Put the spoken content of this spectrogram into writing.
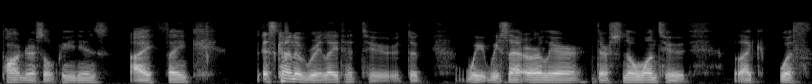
partners' opinions. I think it's kind of related to the we, we said earlier there's no one to like with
